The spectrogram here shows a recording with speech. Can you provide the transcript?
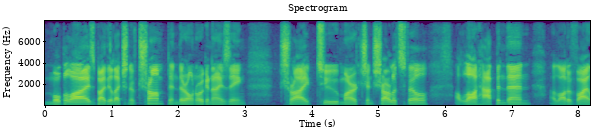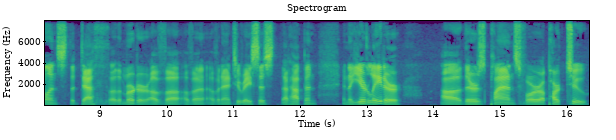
mobilized by the election of Trump and their own organizing tried to march in Charlottesville. A lot happened then. A lot of violence, the death, uh, the murder of uh, of, a, of an anti-racist that happened. And a year later, uh, there's plans for a part two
